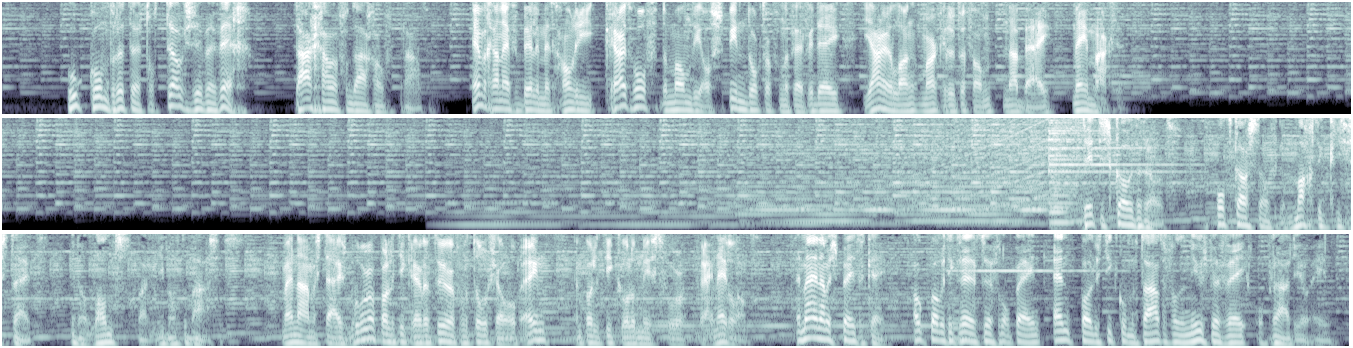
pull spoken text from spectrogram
Hoe komt Rutte er toch telkens weer bij weg? Daar gaan we vandaag over praten. En we gaan even bellen met Henri Kruithof, de man die als spindokter van de VVD jarenlang Mark Rutte van nabij meemaakte. Dit is Code Rood, een podcast over de macht in crisistijd. In een land waar niemand de baas is. Mijn naam is Thijs Broer, politiek redacteur van de talkshow Op 1 en politiek columnist voor Vrij Nederland. En mijn naam is Peter Kee, ook politiek redacteur van Op 1 en politiek commentator van de Nieuwsbv op Radio 1.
